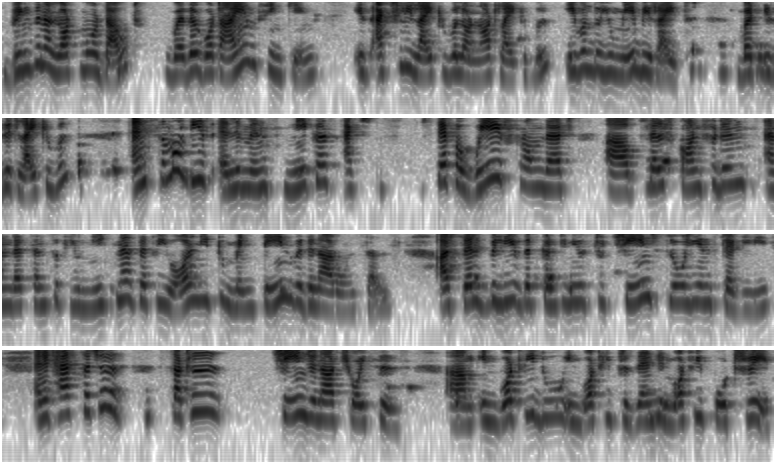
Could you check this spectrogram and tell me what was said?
brings in a lot more doubt whether what I am thinking is actually likable or not likable, even though you may be right, but is it likable? And some of these elements make us act- step away from that uh, self confidence and that sense of uniqueness that we all need to maintain within our own selves. Our self belief that continues to change slowly and steadily. And it has such a subtle change in our choices, um, in what we do, in what we present, in what we portray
